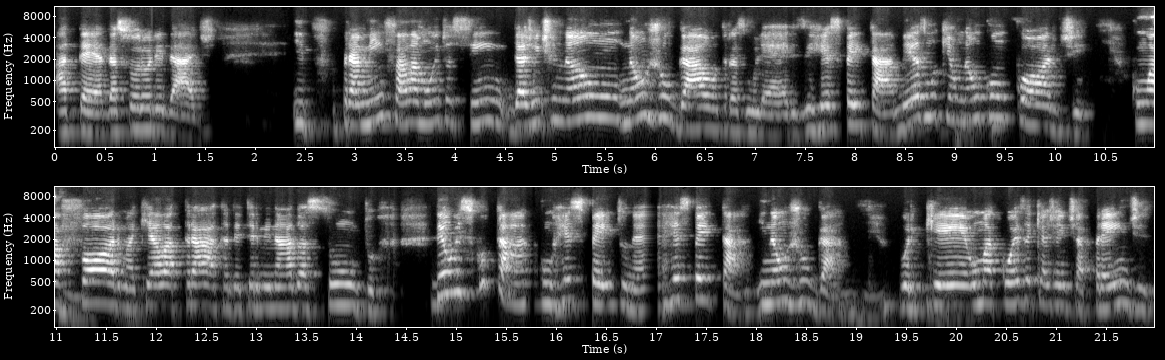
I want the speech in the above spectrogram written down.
até da sororidade e para mim fala muito assim da gente não não julgar outras mulheres e respeitar, mesmo que eu não concorde com a forma que ela trata determinado assunto, de eu escutar com respeito, né? Respeitar e não julgar, porque uma coisa que a gente aprende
